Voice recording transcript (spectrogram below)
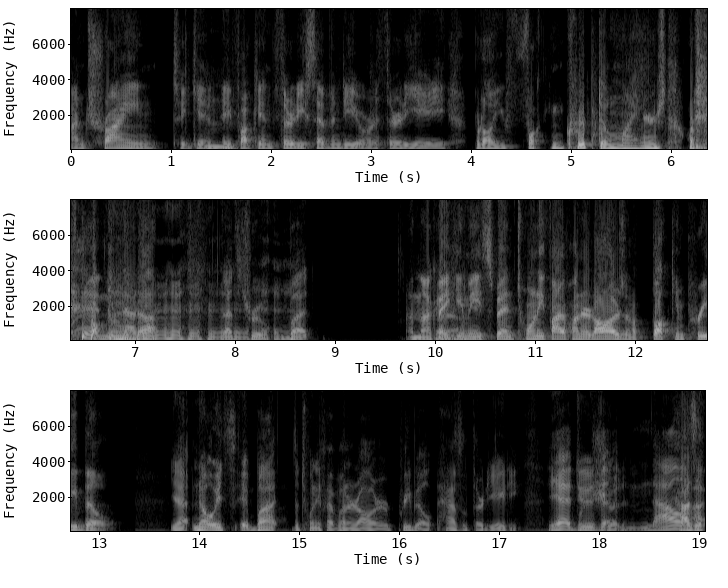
I'm trying to get a Hmm. fucking 3070 or a 3080, but all you fucking crypto miners are fucking that up, That's true. But I'm not gonna making me spend $2,500 on a fucking pre-built. Yeah, no, it's it, but the twenty five hundred dollar pre built has a thirty eighty. yeah, dude. that- should. now Has a I-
